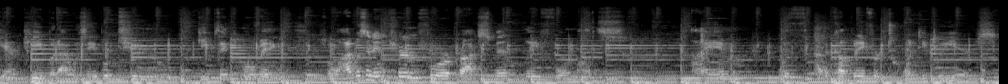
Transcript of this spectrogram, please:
guarantee. But I was able to keep things moving. So I was an intern for approximately four months. I am with the company for 22 years.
